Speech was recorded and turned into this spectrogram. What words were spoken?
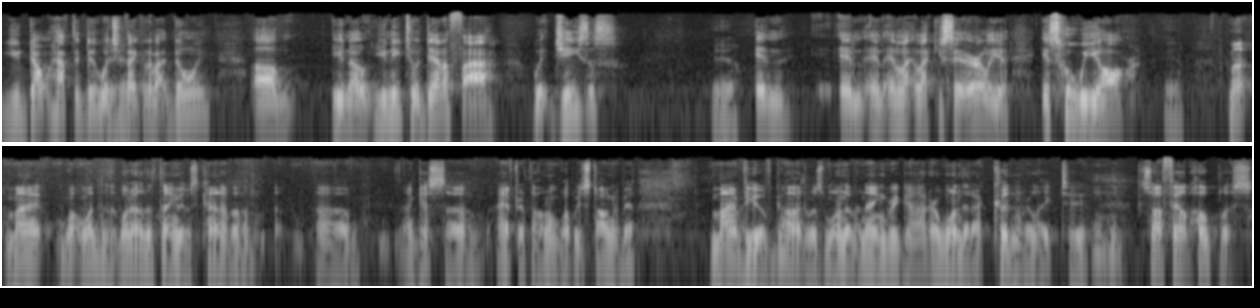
you don't have to do what you're thinking about doing. Um, you know, you need to identify with Jesus yeah. and and and, and like, like you said earlier, it's who we are. Yeah. My, my one, one of the- one other thing that was kind of a, I guess, uh, afterthought on what we was talking about. My view of God was one of an angry God or one that I couldn't relate to. So I felt hopeless.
